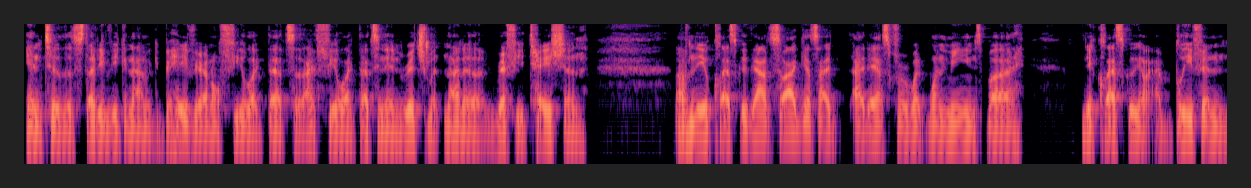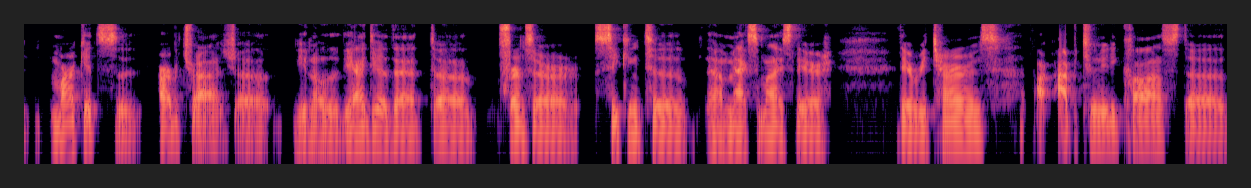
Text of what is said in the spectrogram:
into the study of economic behavior, I don't feel like that's a, I feel like that's an enrichment, not a refutation of neoclassical economics. So I guess I'd, I'd ask for what one means by neoclassical you know, belief in markets, uh, arbitrage, uh, you know, the idea that uh, firms are seeking to uh, maximize their their returns, opportunity cost, uh,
